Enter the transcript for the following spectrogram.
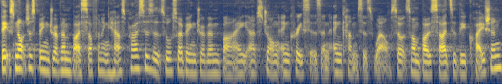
That's not just being driven by softening house prices, it's also being driven by uh, strong increases in incomes as well. So it's on both sides of the equation.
